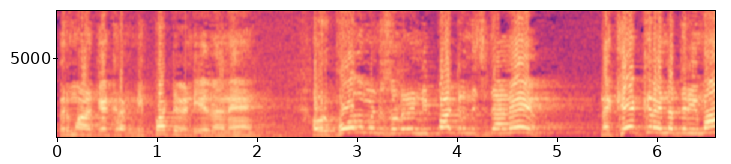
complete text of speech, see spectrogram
பெருமாள் கேட்கிறாங்க நிப்பாட்ட வேண்டியதானே அவர் போதும் என்று சொல்ற நிப்பாட்டு இருந்துச்சு தானே நான் கேட்கிற என்ன தெரியுமா?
